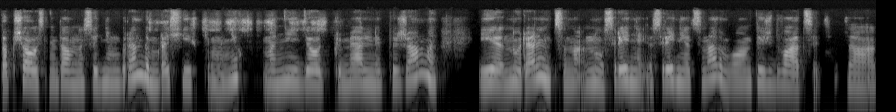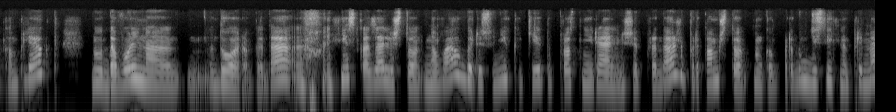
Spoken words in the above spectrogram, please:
Общалась недавно с одним брендом российским, у них они делают премиальные пижамы, и, ну, реально цена, ну, средняя, средняя цена, по-моему, 1020 за комплект, ну, довольно дорого, да. Они сказали, что на Wildberries у них какие-то просто нереальнейшие продажи, при том, что, ну, как продукт действительно премиальный,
